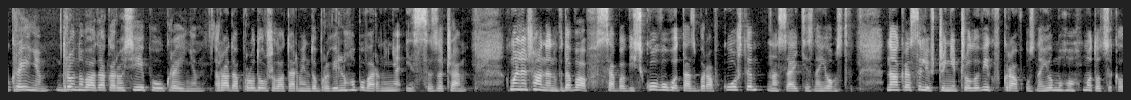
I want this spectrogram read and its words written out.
Україні! Дронова атака Росії по Україні. Рада продовжила термін добровільного повернення із СЗЧ. Хмельничанин вдавав себе військового та збирав кошти на сайті знайомств. На Красилівщині чоловік вкрав у знайомого мотоцикл.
